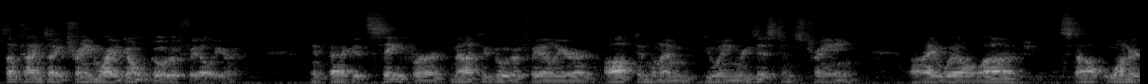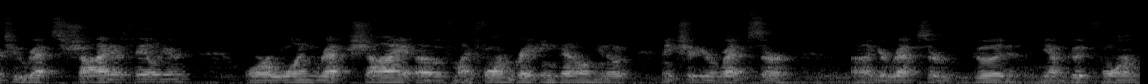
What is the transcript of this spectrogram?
sometimes I train where I don't go to failure. In fact, it's safer not to go to failure. Often when I'm doing resistance training, I will uh, stop one or two reps shy of failure or one rep shy of my form breaking down. You know, make sure your reps are uh, your reps are good. You have good form,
